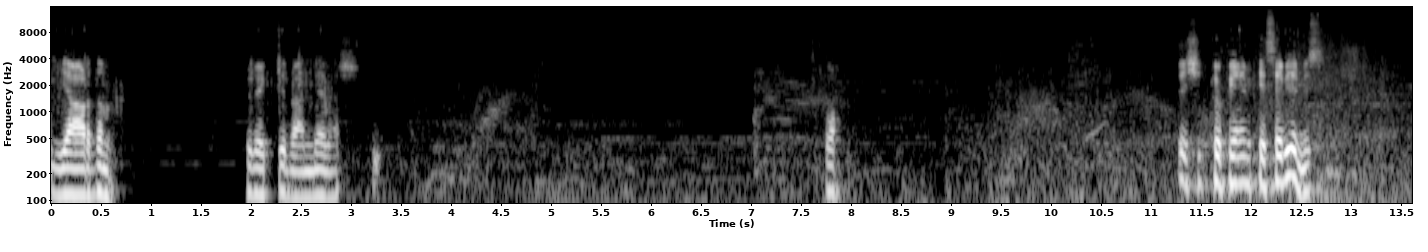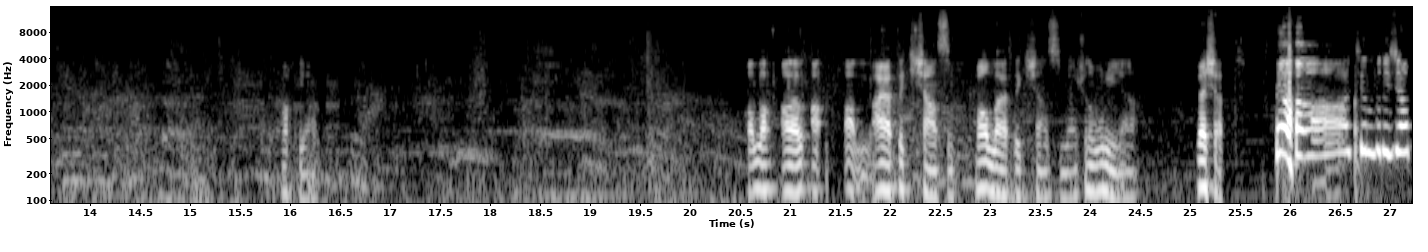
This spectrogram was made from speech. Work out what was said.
yardım. Sürekli bendeler. Oh. Eşit köpeğini kesebilir miyiz? Bak ya. Allah al, al, al, hayattaki şansım. Vallahi hayattaki şansım ya. Şunu vurun ya. Flash at. Çıldıracağım.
